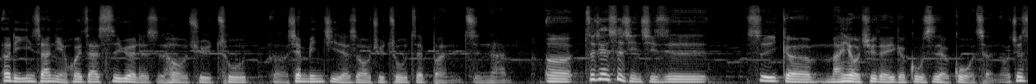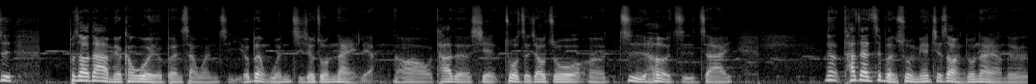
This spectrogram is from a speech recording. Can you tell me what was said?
二零一三年会在四月的时候去出呃献冰祭的时候去出这本指南。呃，这件事情其实是一个蛮有趣的一个故事的过程哦，就是。不知道大家有没有看过有一本散文集，有一本文集叫做《奈良》，然后他的写作者叫做呃志贺直哉。那他在这本书里面介绍很多奈良的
